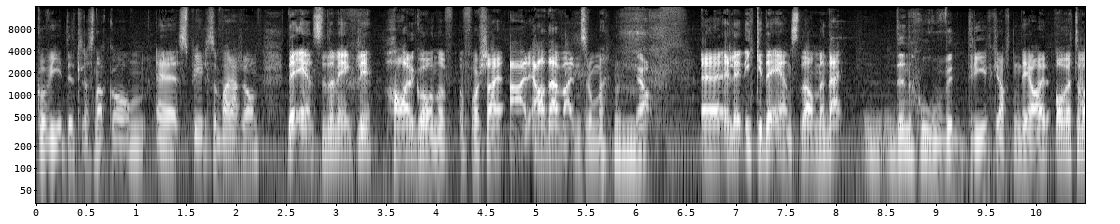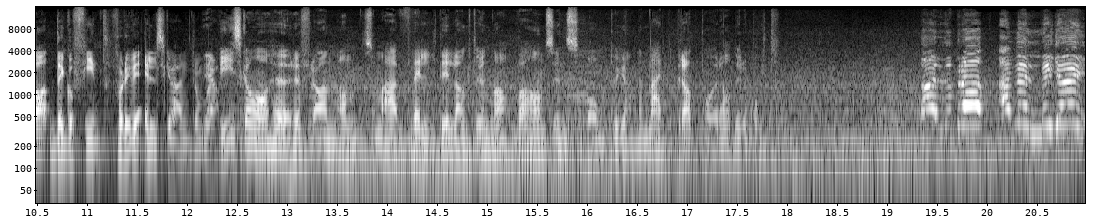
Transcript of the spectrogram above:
gå videre til å snakke om eh, spill som bare er sånn Det eneste de egentlig har gående for seg, er Ja, det er verdensrommet. Ja. Eh, eller ikke det eneste, da, men det er den hoveddrivkraften de har. Og vet du hva, det går fint, fordi vi elsker verdensrommet. Ja. Vi skal nå høre fra en mann som er veldig langt unna hva han syns om programmet Nerdeprat på Radio Revolt. Nerdeprat er veldig gøy!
